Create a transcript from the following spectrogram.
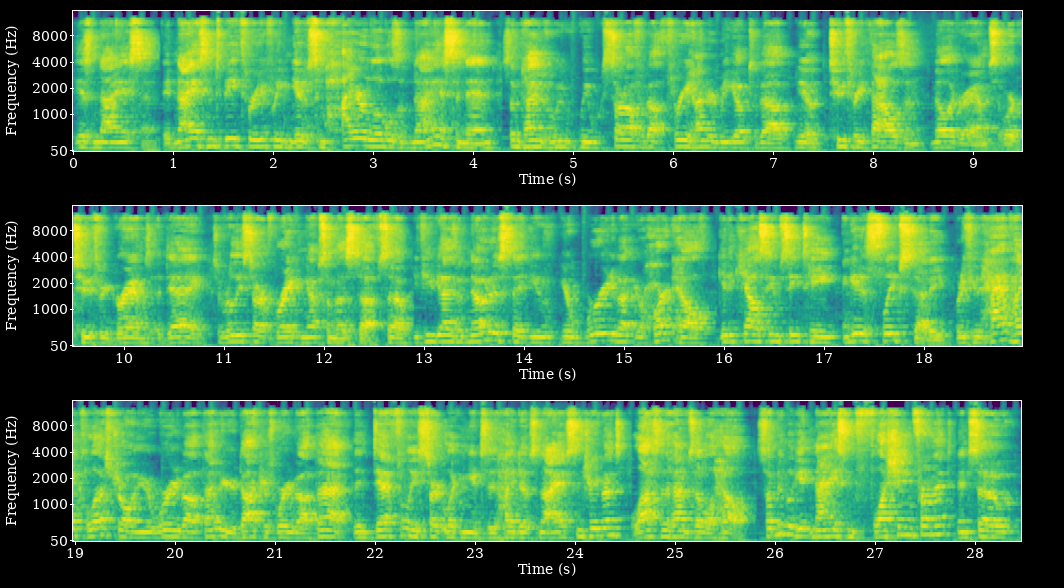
is niacin. It niacin's B3, if we can get some higher levels of niacin in, sometimes we, we start off about 300, we go to about, you know, two, 3,000 milligrams or two, three grams a day to really start breaking up some of this stuff. So if you guys have noticed that you, you're worried about your heart health, get a calcium CT and get a sleep study. But if you have high cholesterol and you're worried about that or your doctor's worried about that, then definitely start looking into high dose niacin treatments. Lots of the times that'll help. Some people get niacin flushing from it. And so so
